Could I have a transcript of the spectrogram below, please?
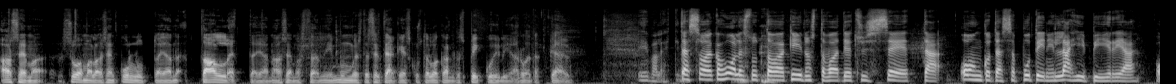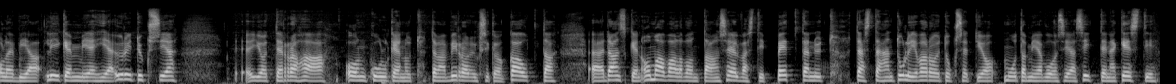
asema suomalaisen kuluttajan tallettajan asemassa, niin mun mielestä sitä keskustelua kannattaisi pikkuhiljaa ruveta käy. Tässä on aika huolestuttavaa ja kiinnostavaa tietysti se, että onko tässä Putinin lähipiiriä olevia liikemiehiä, yrityksiä, joiden rahaa on kulkenut tämän Viron yksikön kautta. Dansken omavalvonta on selvästi pettänyt. Tästähän tuli varoitukset jo muutamia vuosia sitten ja kesti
